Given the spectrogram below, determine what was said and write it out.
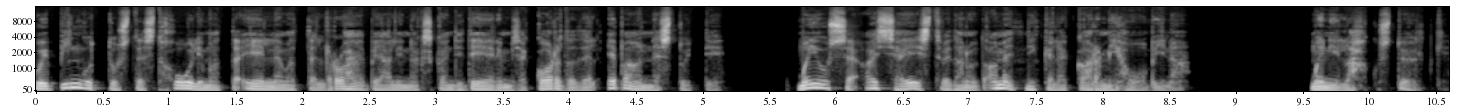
kui pingutustest hoolimata eelnevatel rohepealinnaks kandideerimise kordadel ebaõnnestuti, mõjus see asja eest vedanud ametnikele karmi hoobina. mõni lahkus tööltki.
